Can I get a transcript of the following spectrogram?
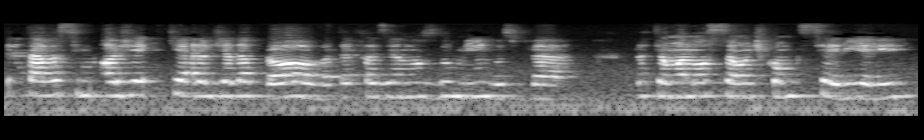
tentava simular o jeito que era o dia da prova, até fazia nos domingos para ter uma noção de como que seria ali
